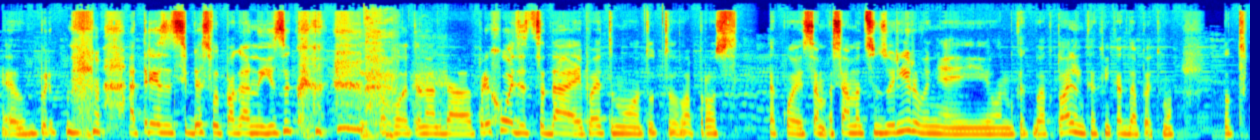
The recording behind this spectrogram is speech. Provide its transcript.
отрезать себе свой поганый язык. Вот, иногда приходится, да, и поэтому тут вопрос такой сам, самоцензурирования, и он как бы актуален как никогда, поэтому тут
